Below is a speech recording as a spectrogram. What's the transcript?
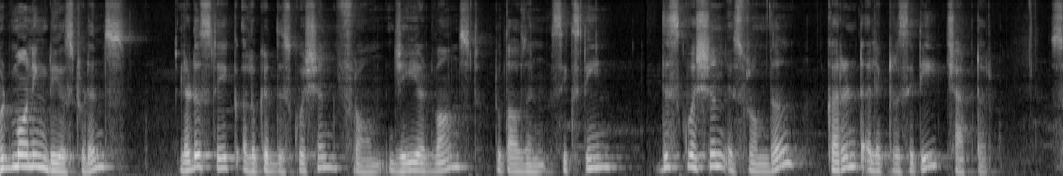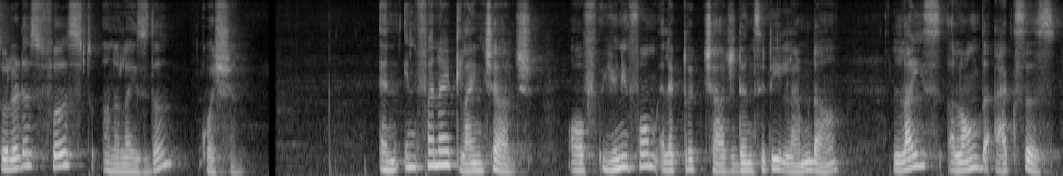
Good morning, dear students. Let us take a look at this question from JEE Advanced 2016. This question is from the Current Electricity chapter. So let us first analyze the question. An infinite line charge of uniform electric charge density lambda lies along the axis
